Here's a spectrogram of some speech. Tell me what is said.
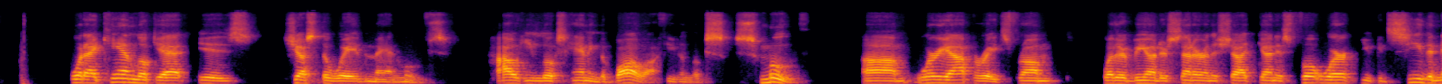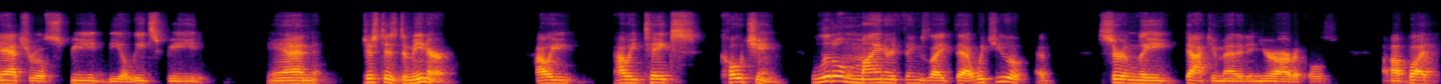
what i can look at is just the way the man moves. How he looks handing the ball off, even looks smooth. Um, where he operates from, whether it be under center in the shotgun, his footwork, you can see the natural speed, the elite speed, and just his demeanor, how he how he takes coaching, little minor things like that, which you have certainly documented in your articles. Uh, but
